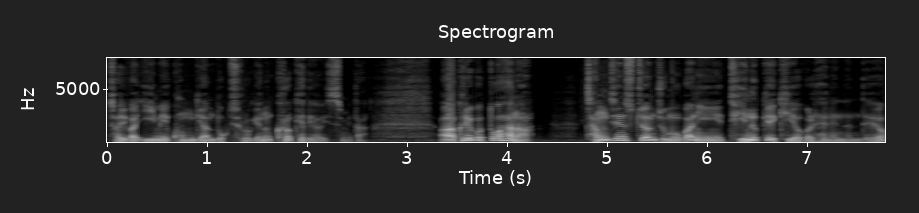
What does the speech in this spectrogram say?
저희가 이미 공개한 녹취록에는 그렇게 되어 있습니다. 아 그리고 또 하나 장진수 전 주무관이 뒤늦게 기억을 해냈는데요.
